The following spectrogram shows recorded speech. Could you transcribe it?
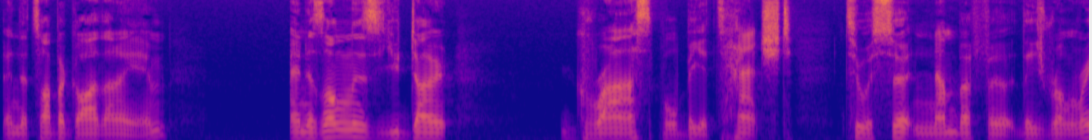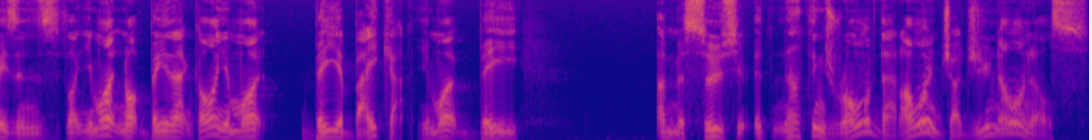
and the type of guy that I am. And as long as you don't grasp or be attached to a certain number for these wrong reasons, like you might not be that guy. You might be a baker. You might be a masseuse. It, nothing's wrong with that. I won't judge you. No one else.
